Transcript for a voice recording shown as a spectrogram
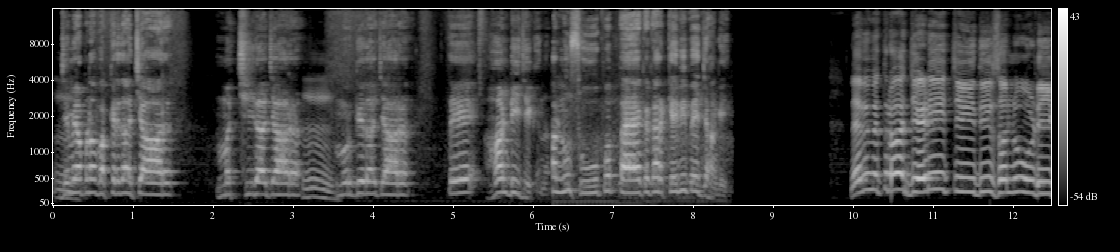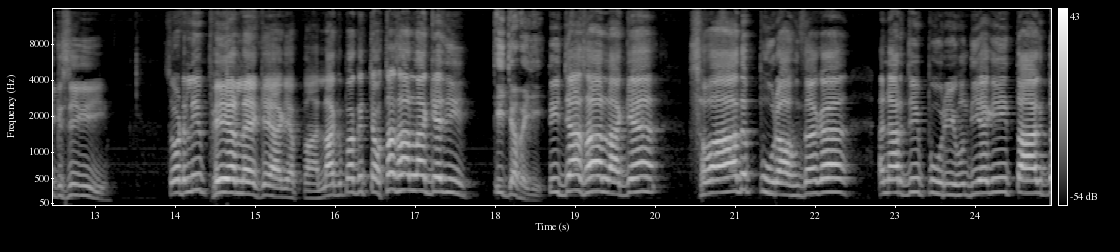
ਜਿਵੇਂ ਆਪਣਾ ਬੱਕਰੇ ਦਾ ਚਾਰ ਮੱਛੀ ਦਾ ਚਾਰ ਮੁਰਗੇ ਦਾ ਚਾਰ ਤੇ ਹਾਂਡੀ ਚਿਕਨ ਤੁਹਾਨੂੰ ਸੂਪ ਪੈਕ ਕਰਕੇ ਵੀ ਭੇਜਾਂਗੇ। ਲੈ ਵੀ ਮਿੱਤਰੋ ਜਿਹੜੀ ਚੀਜ਼ ਦੀ ਸਾਨੂੰ ਉਡੀਕ ਸੀਗੀ ਤੁਹਾਡੇ ਲਈ ਫੇਰ ਲੈ ਕੇ ਆ ਗਏ ਆਪਾਂ। ਲਗਭਗ ਚੌਥਾ ਸਾਲ ਲੱਗ ਗਿਆ ਜੀ। ਤੀਜਾ ਬਾਈ ਜੀ। ਤੀਜਾ ਸਾਲ ਲੱਗ ਗਿਆ। ਸਵਾਦ ਪੂਰਾ ਹੁੰਦਾਗਾ એનર્ਜੀ ਪੂਰੀ ਹੁੰਦੀ ਹੈਗੀ ਤਾਕਤ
